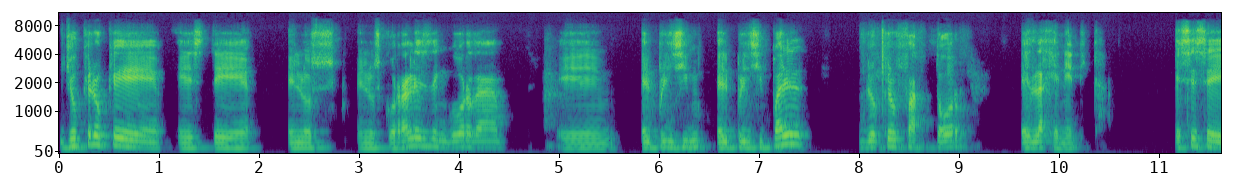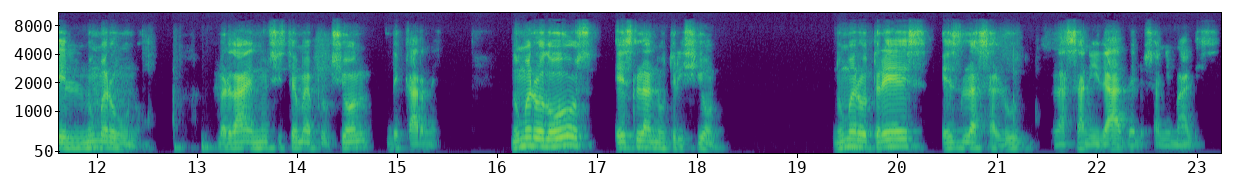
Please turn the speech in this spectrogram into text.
yo creo que este, en, los, en los corrales de engorda, eh, el, el principal, yo creo, factor es la genética. Ese es el número uno, ¿verdad? En un sistema de producción de carne. Número dos es la nutrición. Número tres es la salud, la sanidad de los animales.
